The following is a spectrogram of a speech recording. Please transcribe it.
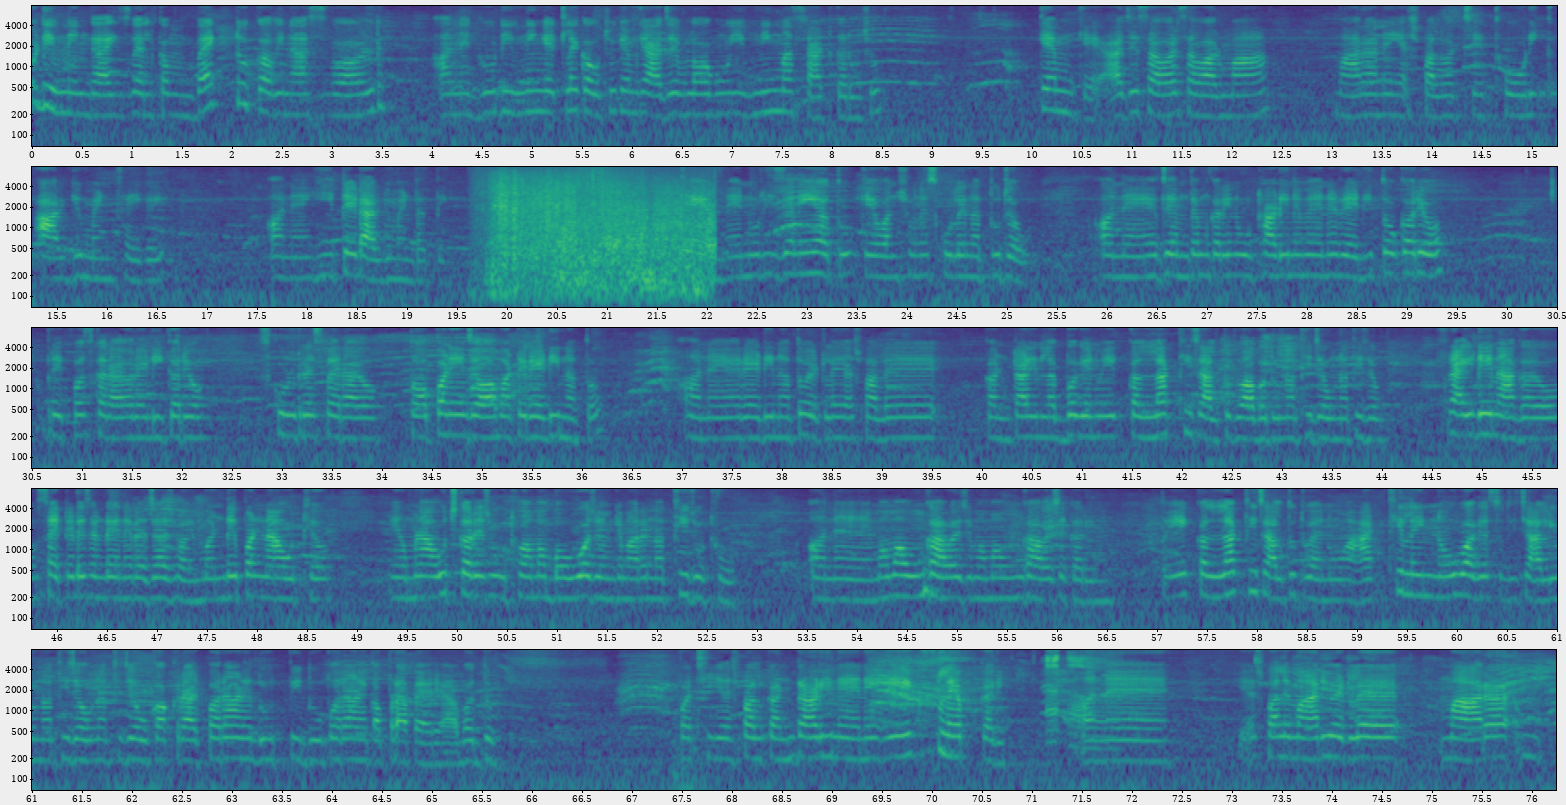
Good evening guys welcome back to કવિનાસ world અને good evening એટલે કહું છું, કેમ કે આજે વ્લોગ હું ઇવનિંગમાં સ્ટાર્ટ કરું છું. કેમ કે આજે સવાર સવારમાં મારા અને યશપાલ વચ્ચે થોડીક આર્ગ્યુમેન્ટ થઈ ગઈ. અને હીટેડ આર્ગ્યુમેન્ટ હતી. એનું રીઝન એ હતું કે વંશુને સ્કૂલે નહોતું જવું. અને જેમ તેમ કરીને ઉઠાડીને મેં એને રેડી તો કર્યો. બ્રેકફાસ્ટ કરાયો રેડી કર્યો સ્કૂલ ડ્રેસ પહેરાયો, તો પણ એ જવા માટે રેડી નહોતો અને રેડી નહોતો એટલે યશપાલે કંટાળીને લગભગ એનું એક કલાકથી ચાલતું હતું. આ બધું નથી જવું નથી જવું. ફ્રાઈડે ના ગયો સેટરડે સન્ડે એને રજા જ હોય. મંડે પણ ના ઉઠ્યો. એ હમણાં આવું જ કરે છે, ઉઠવામાં બહુ જ એમ કે મારે નથી જ ઉઠવું. અને મમ્મા ઊંઘ આવે છે, મમ્મા ઊંઘ આવે છે કરીને. તો એક કલાકથી ચાલતું હતું એનું. આઠથી લઈને નવ વાગ્યા સુધી ચાલ્યું નથી જવું નથી જવું. કકરાટ, પરાણે દૂધ પીધું, પરાણે કપડાં પહેર્યા, બધું. પછી યશપાલ કંટાળીને એને એક સ્લેપ કરી. અને યશપાલે માર્યું એટલે મારા,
